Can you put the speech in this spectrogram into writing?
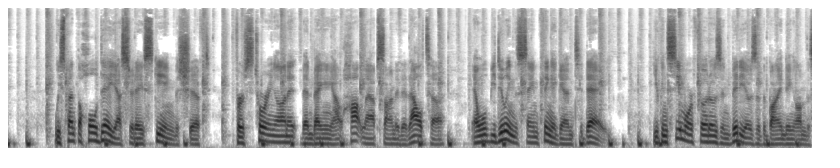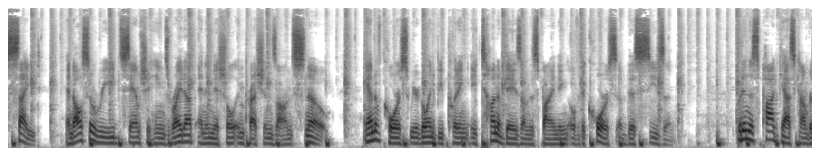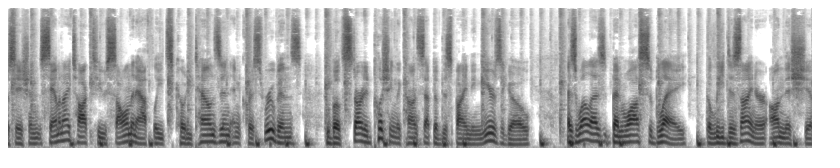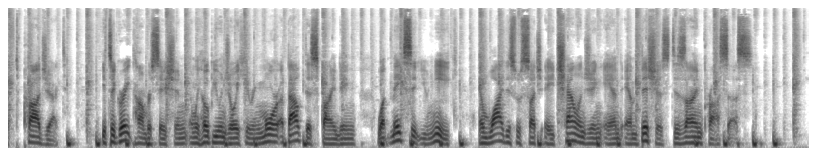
We spent the whole day yesterday skiing the shift, first touring on it, then banging out hot laps on it at Alta, and we'll be doing the same thing again today. You can see more photos and videos of the binding on the site, and also read Sam Shaheen's write up and initial impressions on snow. And of course, we are going to be putting a ton of days on this binding over the course of this season. But in this podcast conversation, Sam and I talked to Salomon athletes Cody Townsend and Chris Rubens, who both started pushing the concept of this binding years ago, as well as Benoit Soublé, the lead designer on this Shift project. It's a great conversation, and we hope you enjoy hearing more about this binding, what makes it unique, and why this was such a challenging and ambitious design process.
